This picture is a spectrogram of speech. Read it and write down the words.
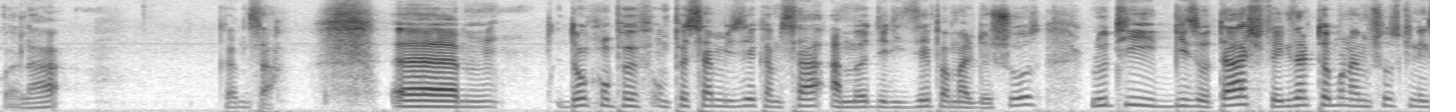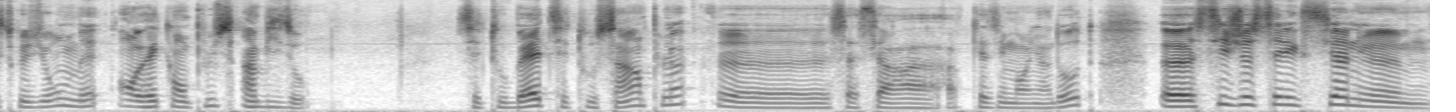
Voilà, comme ça. Euh, donc on peut, on peut s'amuser comme ça à modéliser pas mal de choses. L'outil biseautage fait exactement la même chose qu'une extrusion, mais avec en plus un biseau. C'est tout bête, c'est tout simple, euh, ça sert à quasiment rien d'autre. si je sélectionne,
